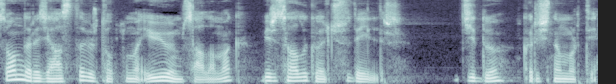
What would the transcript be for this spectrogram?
Son derece hasta bir topluma iyi uyum sağlamak bir sağlık ölçüsü değildir. Jiddu Krishnamurti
